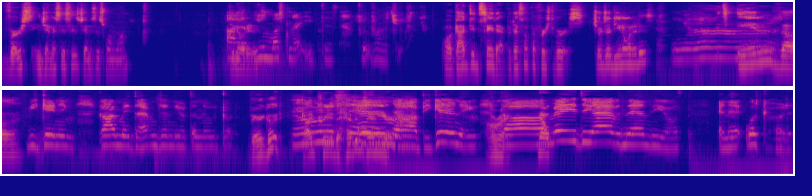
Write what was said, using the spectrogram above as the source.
verse in Genesis is? Genesis 1 1? Do you know what it is? Uh, You must not eat this fruit from the tree. Well, God did say that, but that's not the first verse. Jojo, do you know what it is? No. It's in the. beginning. God made the heavens and the earth, and it was good. Very good. God created the heavens and the In earth. the beginning, All right. God Now- made the heavens and the earth, and it was good.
